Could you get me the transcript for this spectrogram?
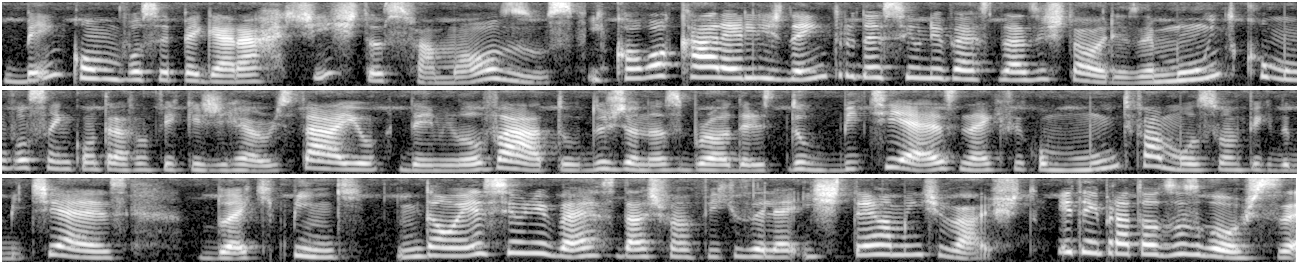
Bem como você pegar artistas famosos e colocar eles dentro desse universo das histórias. É muito comum você encontrar fanfics de Harry Styles, Demi Lovato, dos Jonas Brothers, do BTS, né, que ficou muito famoso fanfic do BTS, Blackpink. Então esse universo das fanfics ele é extremamente vasto e tem para todos os gostos.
